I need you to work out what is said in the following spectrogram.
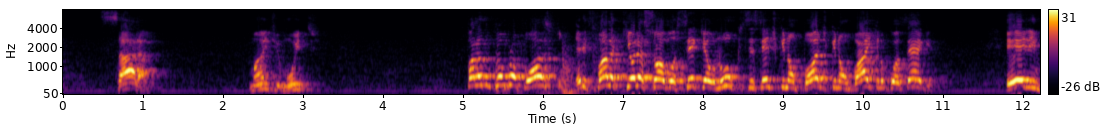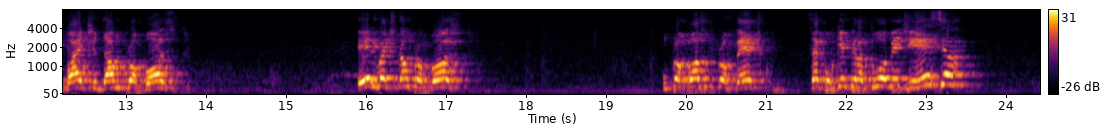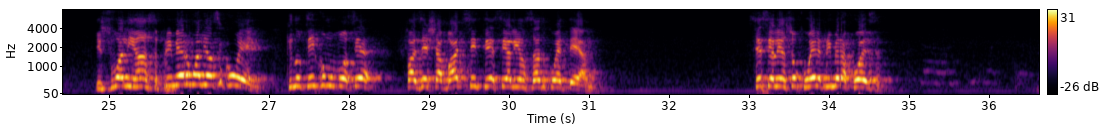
Sara, mãe de muitos. Fala do seu propósito. Ele fala que, olha só, você que é o núcleo, se sente que não pode, que não vai, que não consegue. Ele vai te dar um propósito. Ele vai te dar um propósito. Um propósito profético. Sabe por quê? Pela tua obediência e sua aliança. Primeiro, uma aliança com Ele. Que não tem como você fazer Shabat sem ter ser aliançado com o Eterno. Você se aliançou com Ele, a primeira coisa.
